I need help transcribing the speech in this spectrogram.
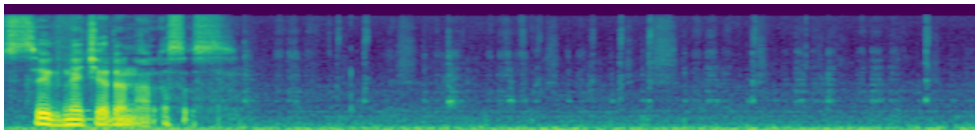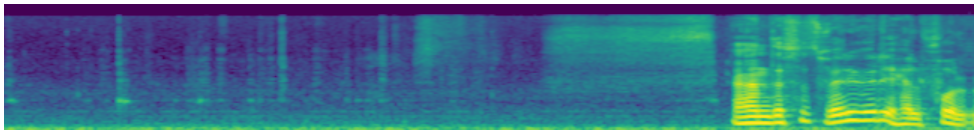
signature analysis. And this is very very helpful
